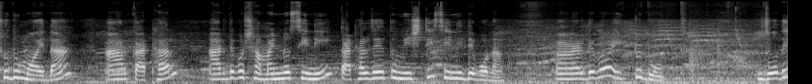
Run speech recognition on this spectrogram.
শুধু ময়দা আর কাঁঠাল, আর দেবো সামান্য চিনি। কাঁঠাল যেহেতু মিষ্টি, চিনি দেবো না। আর দেবো একটু দুধ। যদি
